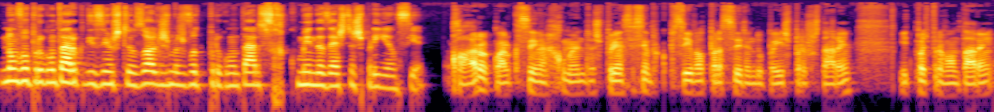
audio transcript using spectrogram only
não vou perguntar o que dizem os teus olhos, mas vou-te perguntar se recomendas esta experiência. claro, claro que sim. Recomendo a experiência sempre que possível para saírem do país, para estarem e depois para voltarem.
